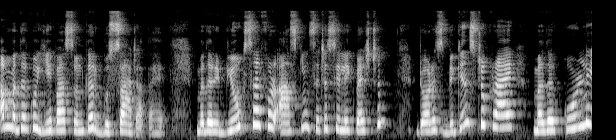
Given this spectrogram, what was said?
अब मदर को ये बात सुनकर गुस्सा आ जाता है। Mother rebukes her for asking such a silly question Doris begins to cry mother coldly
